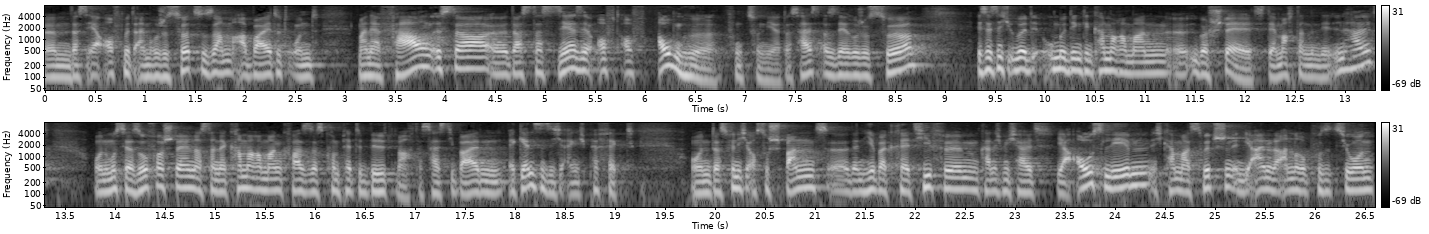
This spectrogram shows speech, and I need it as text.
ähm, dass er oft mit einem Regisseur zusammenarbeitet und meine Erfahrung ist da, äh, dass das sehr, sehr oft auf Augenhöhe funktioniert. Das heißt also, der Regisseur ist jetzt nicht unbedingt den Kameramann äh, überstellt. Der macht dann den Inhalt und dir ja so vorstellen, dass dann der Kameramann quasi das komplette Bild macht. Das heißt, die beiden ergänzen sich eigentlich perfekt. Und das finde ich auch so spannend, äh, denn hier bei Kreativfilmen kann ich mich halt ja ausleben. Ich kann mal switchen in die eine oder andere Position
